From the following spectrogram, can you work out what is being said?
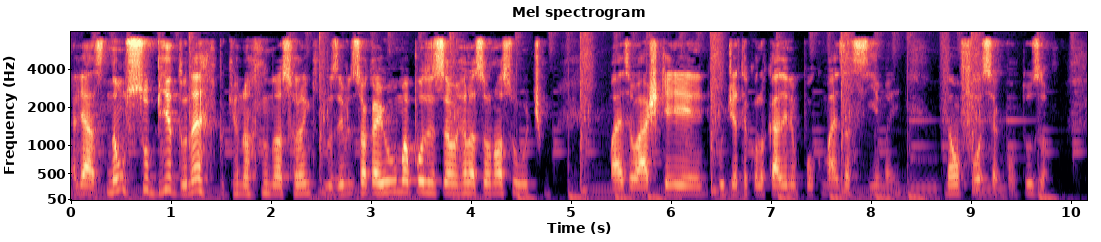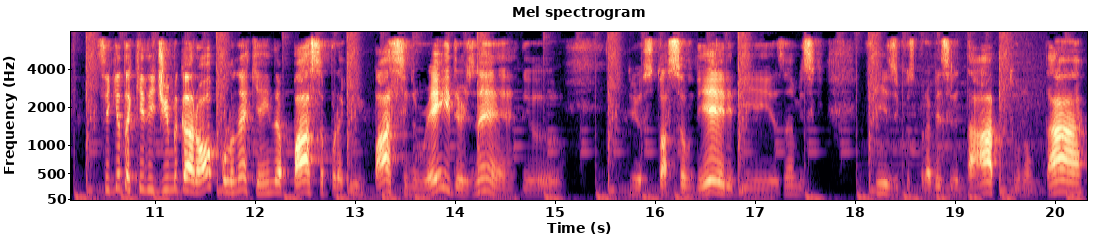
aliás, não subido, né? Porque no, no nosso ranking, inclusive, ele só caiu uma posição em relação ao nosso último. Mas eu acho que podia ter colocado ele um pouco mais acima, hein? não fosse a contusão. Seguindo aqui de Jimmy Garoppolo, né? Que ainda passa por aquele impasse no Raiders, né? Situação dele, de exames físicos para ver se ele tá apto ou não tá.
